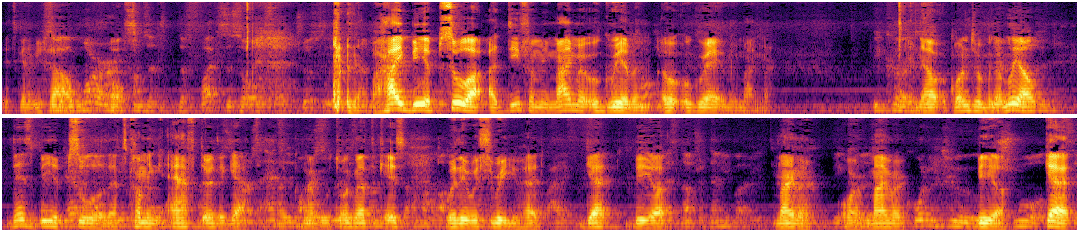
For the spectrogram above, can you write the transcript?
it's going to be chal. V'hai bi a psula adifa mi maimer ugriya mi Now, according to Gamliel, this be a psula that's coming after the get. Right? Remember, we were talking about the case where there were three. You had get, bia, mimer, or mimer, bia, get.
